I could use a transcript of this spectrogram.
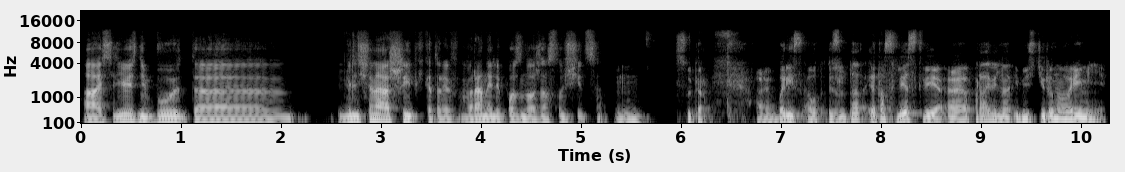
а, серьезнее будет а, величина ошибки, которая рано или поздно должна случиться. Mm-hmm. Супер. Э, Борис, а вот результат – это следствие э, правильно инвестированного времени.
